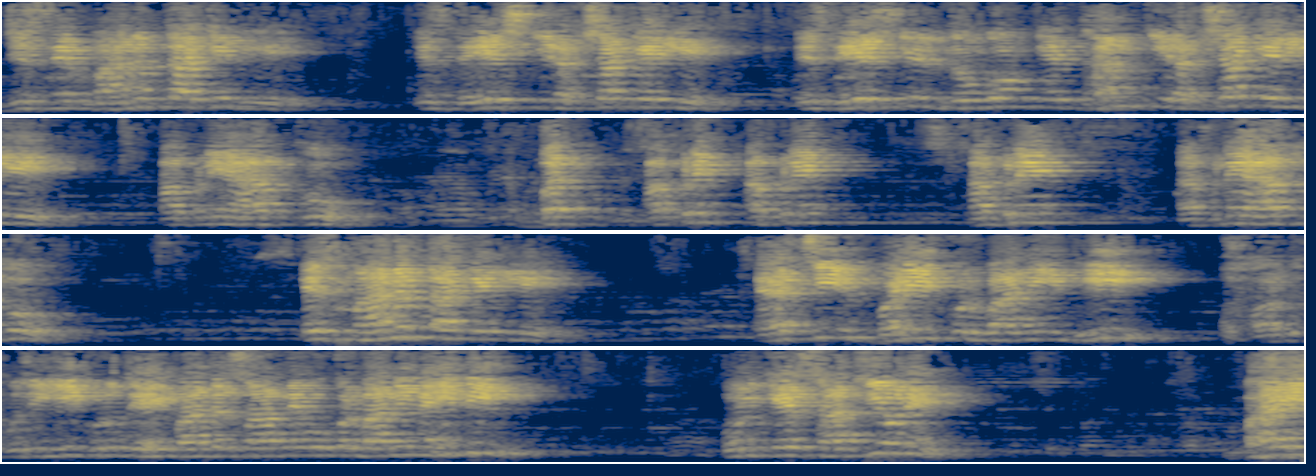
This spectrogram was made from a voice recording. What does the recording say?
जिसने मानवता के लिए, इस देश की रक्षा के लिए, इस देश के लोगों के धर्म की रक्षा के लिए अपने आप को अपने अपने अपने अपने आप को इस मानवता के लिए ऐसी बड़ी कुर्बानी दी, और खुद ही गुरु तेग बहादुर साहब ने वो कुर्बानी नहीं दी। उनके साथियों ने भाई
